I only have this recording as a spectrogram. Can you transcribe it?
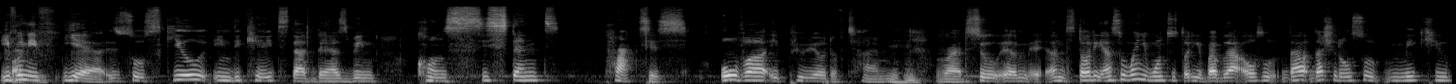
Even if yeah so skill indicates that there has been consistent practice over a period of time mm-hmm. right so um and study and so when you want to study a bible that also that that should also make you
